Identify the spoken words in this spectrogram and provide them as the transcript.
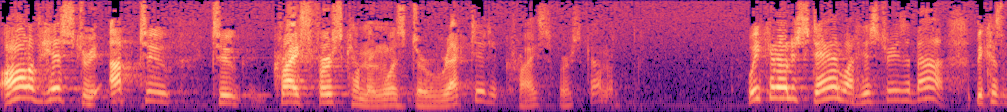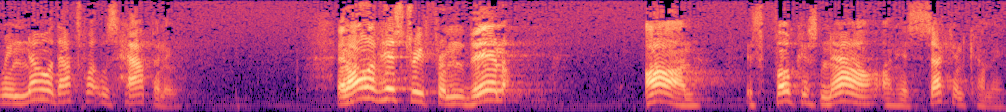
All of history up to, to Christ's first coming was directed at Christ's first coming. We can understand what history is about because we know that's what was happening. And all of history from then on is focused now on his second coming.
